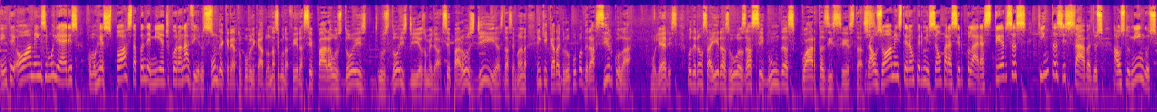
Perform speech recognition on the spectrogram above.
entre homens e mulheres como resposta à pandemia de coronavírus. Um decreto publicado na segunda-feira separa os dois, os dois dias, ou melhor, separa os dias da semana em que cada grupo poderá circular mulheres poderão sair às ruas às segundas, quartas e sextas. Já os homens terão permissão para circular às terças, quintas e sábados. Aos domingos,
